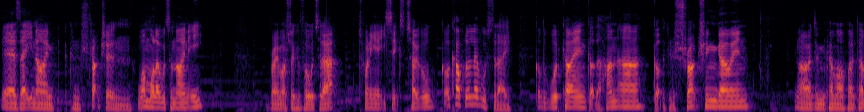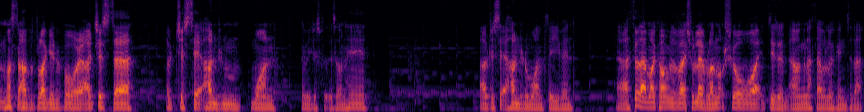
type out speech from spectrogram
There's 89 construction. One more level to 90. Very much looking forward to that. 2086 total. Got a couple of levels today. Got the woodcutting, got the hunter, got the construction going. Oh, it didn't come off. I must not have the plug-in for it. I just uh, I've just hit 101. Let me just put this on here. I've just hit 101 thieving. Uh, I thought that might come up with a virtual level. I'm not sure why it didn't. I'm going to have to have a look into that.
